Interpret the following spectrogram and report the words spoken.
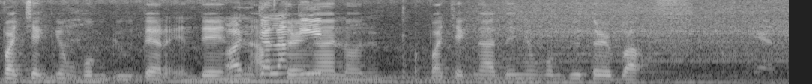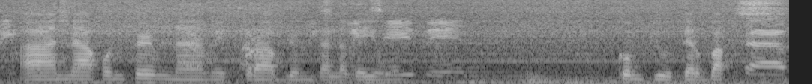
pa-check yung computer. And then, after nga nun, pa-check natin yung computer box. Ah, na-confirm na may problem talaga yung 7. computer box. Ah,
